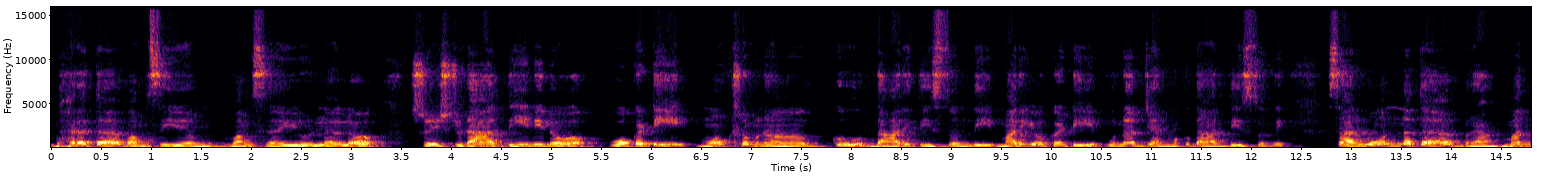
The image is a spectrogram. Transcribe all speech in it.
భరత వంశీయం వంశీయులలో శ్రేష్ఠుడా. దీనిలో ఒకటి మోక్షమునకు దారి తీస్తుంది. మరి ఒకటి పునర్జన్మకు దారి తీస్తుంది. సర్వోన్నత బ్రహ్మన్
